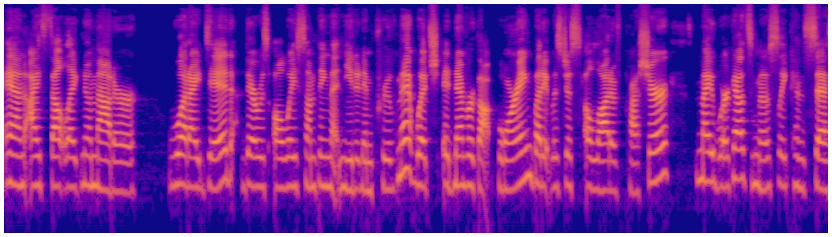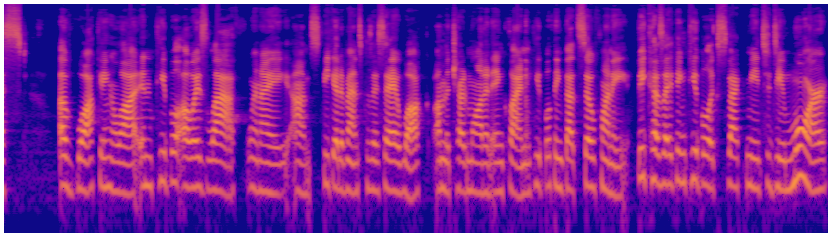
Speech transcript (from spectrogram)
And I felt like no matter what I did, there was always something that needed improvement, which it never got boring, but it was just a lot of pressure my workouts mostly consist of walking a lot and people always laugh when i um, speak at events because i say i walk on the treadmill on an incline and people think that's so funny because i think people expect me to do more.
